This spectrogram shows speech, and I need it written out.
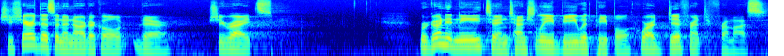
She shared this in an article there. She writes We're going to need to intentionally be with people who are different from us.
